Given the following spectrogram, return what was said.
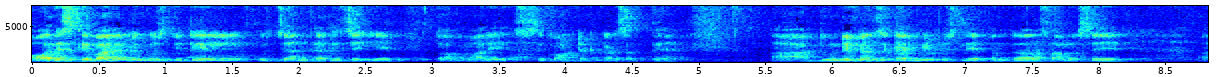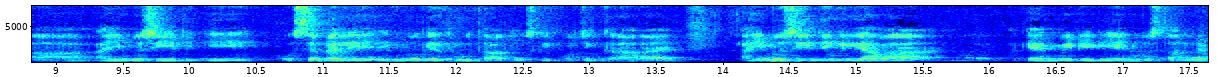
और इसके बारे में कुछ डिटेल कुछ जानकारी चाहिए तो आप हमारे से कांटेक्ट कर सकते हैं। डून डिफेंस अकेडमी पिछले पंद्रह सालों से आई एम सी की, उससे पहले इग्नो के थ्रू था तो उसकी कोचिंग करा रहा है। आई सी के लिए हमारा अकेडमी डी हिंदुस्तान में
